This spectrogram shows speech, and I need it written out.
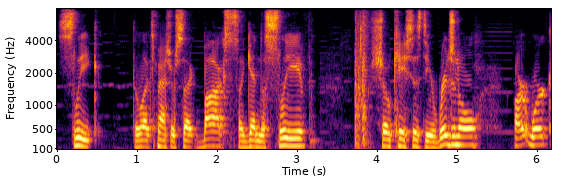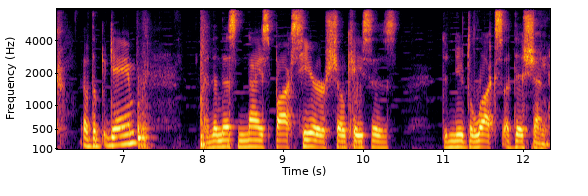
sleek Deluxe Master Set box. Again, the sleeve showcases the original artwork of the game. And then this nice box here showcases the new deluxe edition.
